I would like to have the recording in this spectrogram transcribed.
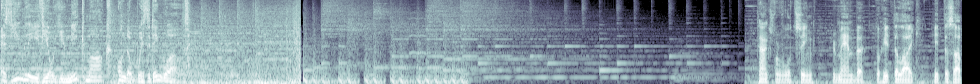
as you leave your unique mark on the wizarding world. Thanks for watching. Remember to hit the like, hit the sub,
